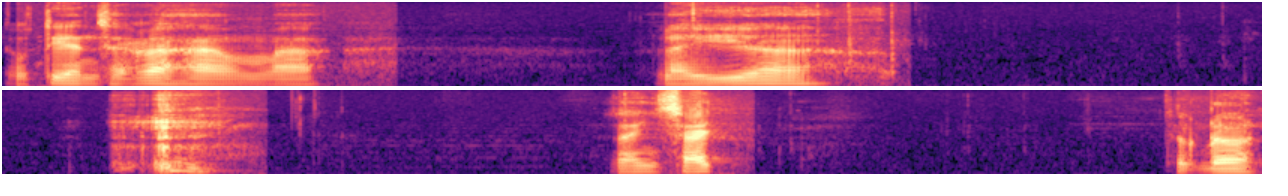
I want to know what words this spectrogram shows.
Đầu tiên sẽ là hàm mà lấy ờ, danh sách thực đơn.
